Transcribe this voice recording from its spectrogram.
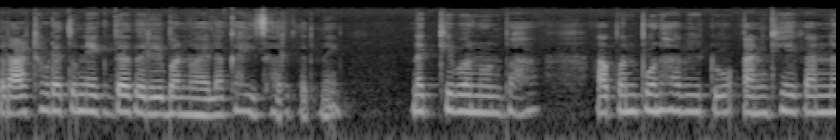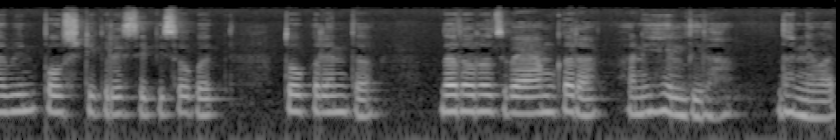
तर आठवड्यातून एकदा तरी बनवायला काहीच हरकत नाही. नक्की बनवून पहा. आपण पुन्हा भेटू आणखी एका नवीन पौष्टिक रेसिपीसोबत तोपर्यंत दररोज व्यायाम करा आणि हेल्दी राहा. धन्यवाद.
